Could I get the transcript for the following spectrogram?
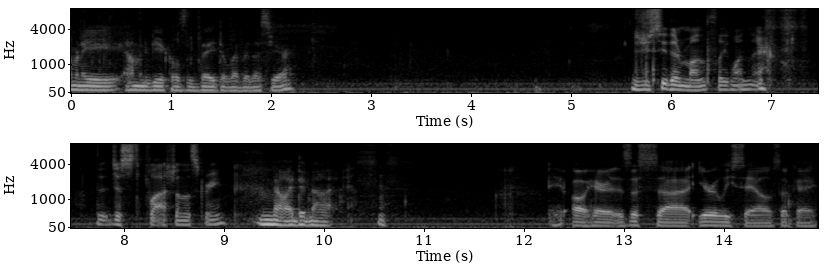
How many how many vehicles did they deliver this year? Did you see their monthly one there? that just flashed on the screen. No, I did not. Oh, here is this uh, yearly sales. Okay,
